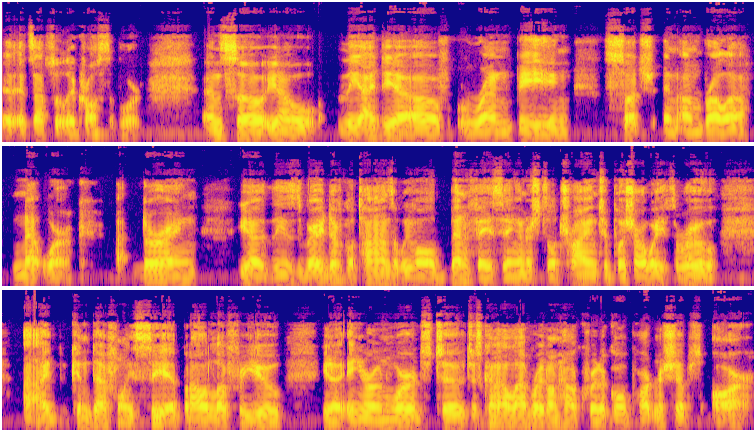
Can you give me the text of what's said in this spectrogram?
It's absolutely across the board. And so, you know, the idea of REN being such an umbrella network uh, during you know these very difficult times that we've all been facing and are still trying to push our way through I can definitely see it, but I would love for you, you know, in your own words, to just kind of elaborate on how critical partnerships are,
